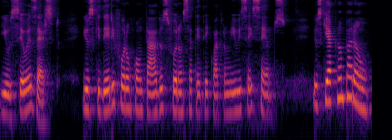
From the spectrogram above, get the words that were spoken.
e o seu exército, e os que dele foram contados foram setenta e quatro mil e seiscentos e os que acamparão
